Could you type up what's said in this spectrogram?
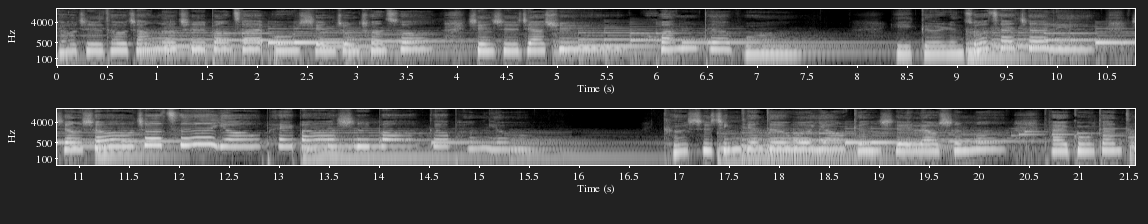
手指头长了翅膀，在无限中穿梭，现实加虚幻的我，一个人坐在这里，享受着自由，陪八十八个朋友。可是今天的我要跟谁聊什么？太孤单的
